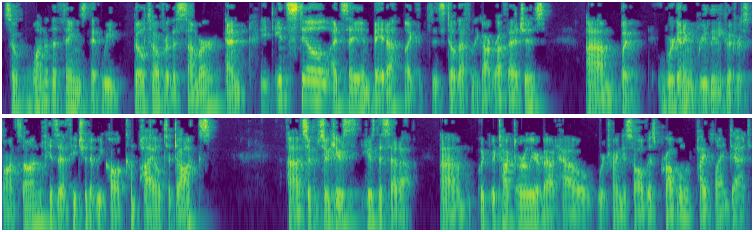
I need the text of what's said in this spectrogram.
So one of the things that we built over the summer, and it, it's still, I'd say, in beta, like it's still definitely got rough edges, um, but we're getting really good response on, is a feature that we call compile to docs. Uh, so, so here's here's the setup. Um, we, we, talked earlier about how we're trying to solve this problem of pipeline debt.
